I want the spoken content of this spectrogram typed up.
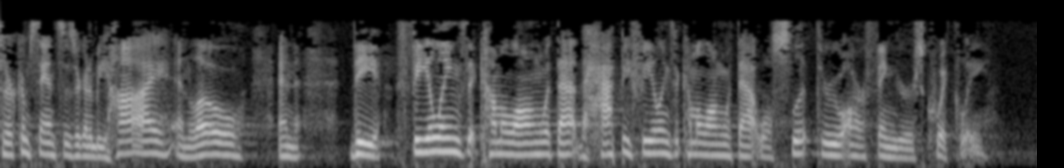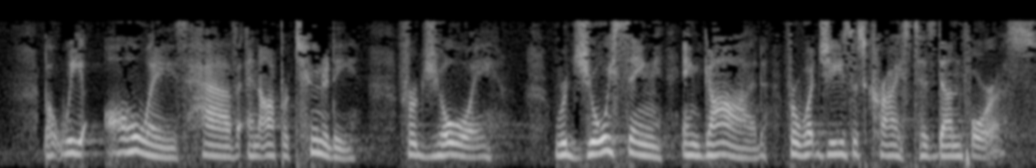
Circumstances are going to be high and low, and the feelings that come along with that, the happy feelings that come along with that, will slip through our fingers quickly. But we always have an opportunity for joy rejoicing in God for what Jesus Christ has done for us.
